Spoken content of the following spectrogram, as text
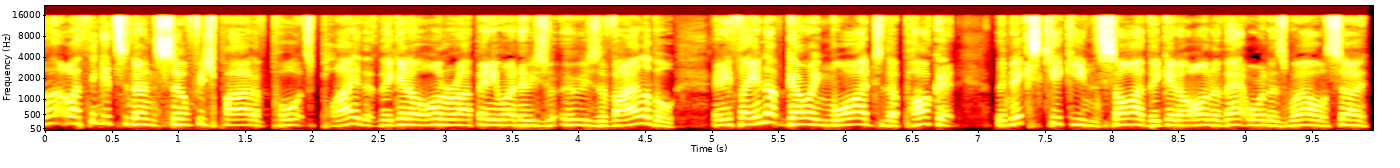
I think it's an unselfish part of Port's play that they're going to honour up anyone who's who's available. And if they end up going wide to the pocket, the next kick inside, they're going to honour that one as well. So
